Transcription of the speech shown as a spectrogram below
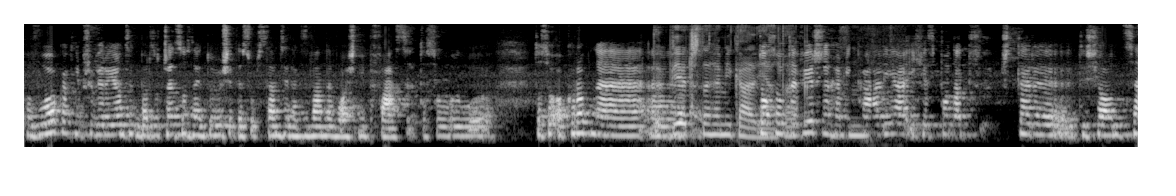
powłokach nieprzywierających bardzo często znajdują się te substancje tak zwane właśnie pfasy. To są, to są okropne... Te wieczne chemikalia. To są tak? te wieczne chemikalia, ich jest ponad 4000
